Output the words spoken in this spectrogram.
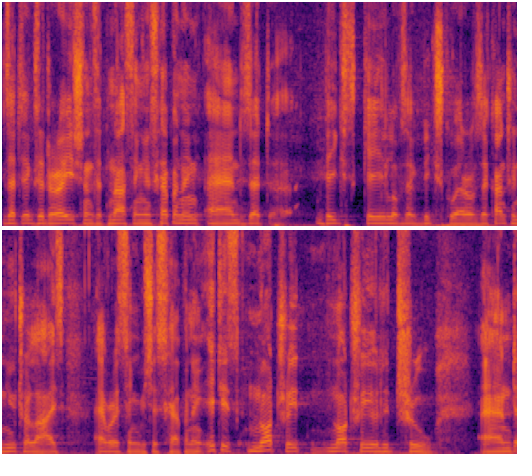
that exaggeration, that nothing is happening, and that uh, big scale of the big square of the country neutralize everything which is happening. It is not, re not really true. And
